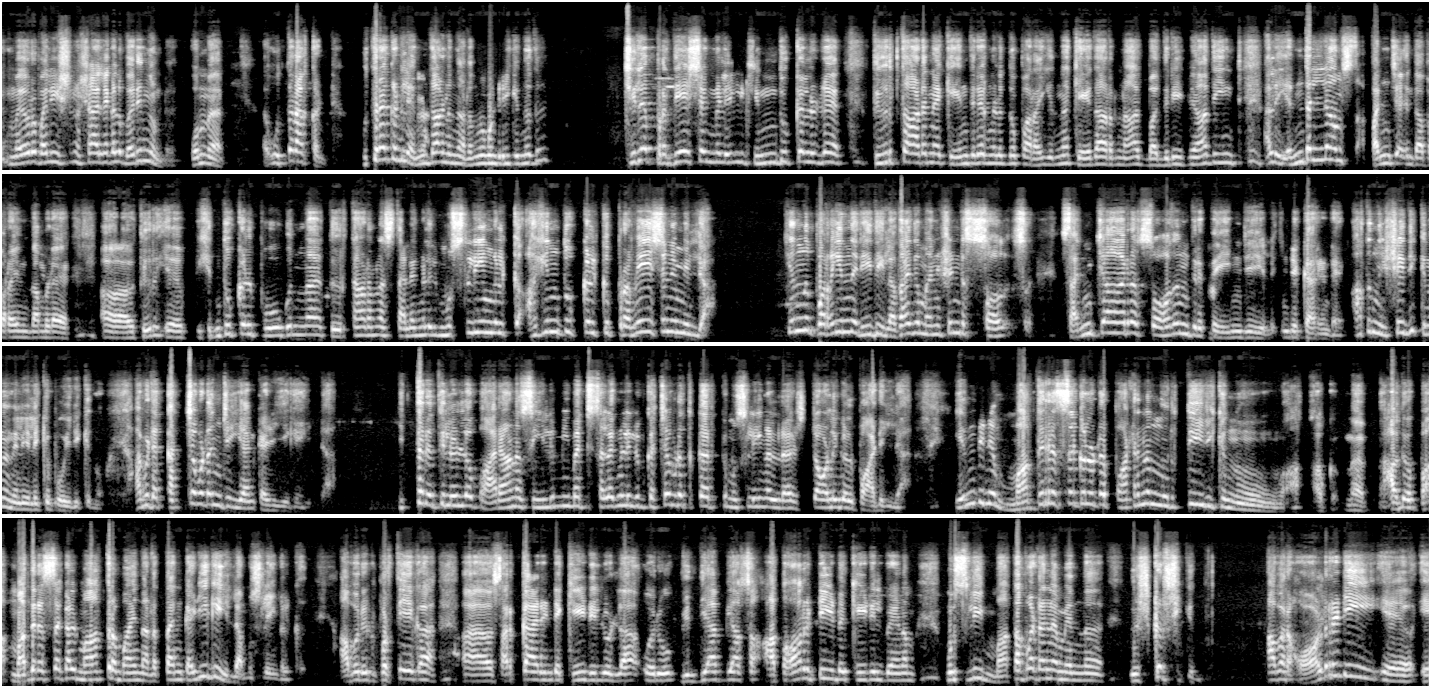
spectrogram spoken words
വേറെ പരീക്ഷണശാലകൾ വരുന്നുണ്ട്. ഒന്ന് ഉത്തരാഖണ്ഡ്. ഉത്തരാഖണ്ഡിൽ എന്താണ് നടന്നുകൊണ്ടിരിക്കുന്നത്? ചില പ്രദേശങ്ങളിൽ ഹിന്ദുക്കളുടെ തീർത്ഥാടന കേന്ദ്രങ്ങൾ എന്ന് പറയുന്ന കേദാർനാഥ് ബദ്രീനാഥ് അല്ല എന്തെല്ലാം പഞ്ച എന്താ പറയുന്നത് നമ്മുടെ ഹിന്ദുക്കൾ പോകുന്ന തീർത്ഥാടന സ്ഥലങ്ങളിൽ മുസ്ലിങ്ങൾക്ക് അഹിന്ദുക്കൾക്ക് പ്രവേശനമില്ല. എന്ന് പറയുന്ന രീതിയിൽ അതായത് മനുഷ്യന്റെ സഞ്ചാര സ്വാതന്ത്ര്യത്തെ ഇന്ത്യയിൽ ഇന്ത്യക്കാരന്റെ അത് നിഷേധിക്കുന്ന നിലയിലേക്ക് പോയിരിക്കുന്നു. അവിടെ കച്ചവടം ചെയ്യാൻ കഴിയുകയില്ല. ഇത്തരത്തിലുള്ള വാരാണസിയിലും ഈ മറ്റ് സ്ഥലങ്ങളിലും കച്ചവടക്കാർക്ക് മുസ്ലിങ്ങളുടെ സ്റ്റാളുകൾ പാടില്ല. എന്തിന് മദ്രസകളുടെ പഠനം നിർത്തിയിരിക്കുന്നു? അത് മദ്രസകൾ മാത്രമായി നടത്താൻ കഴിയുകയില്ല മുസ്ലിങ്ങൾക്ക്. അവരൊരു പ്രത്യേക സർക്കാരിന്റെ കീഴിലുള്ള ഒരു വിദ്യാഭ്യാസ അതോറിറ്റിയുടെ കീഴിൽ വേണം മുസ്ലിം മതപഠനം എന്ന് നിഷ്കർഷിക്കുന്നു. അവർ ഓൾറെഡി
